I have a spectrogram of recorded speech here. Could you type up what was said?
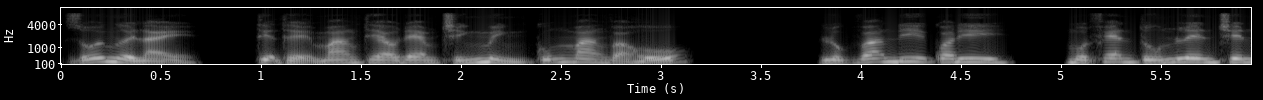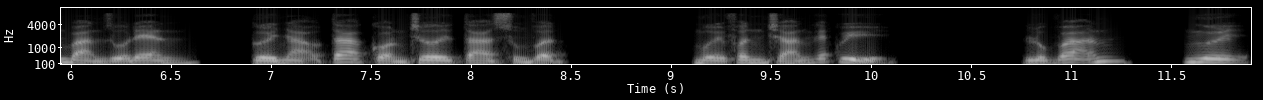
dỗi người này, tiện thể mang theo đem chính mình cũng mang vào hố. Lục Vãn đi qua đi, một phen túm lên trên bàn rùa đen, cười nhạo ta còn chơi ta sủng vật. Mười phân chán ghét quỷ. Lục Vãn, ngươi,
